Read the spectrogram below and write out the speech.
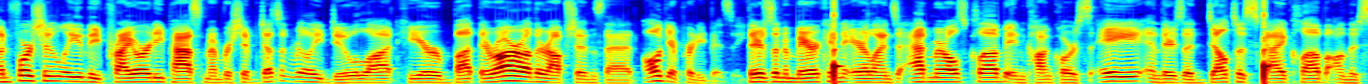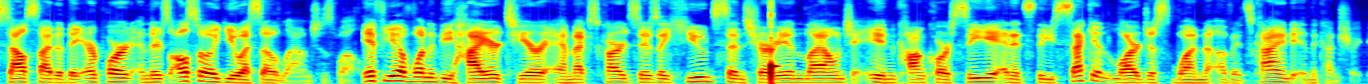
Unfortunately, the Priority Pass membership doesn't really do a lot here, but there are other options that all get pretty busy. There's an American Airlines Admirals Club in Concourse A, and there's a Delta Sky Club on the south side of the airport, and there's also a USO lounge as well. If you have one of the higher tier Amex cards, there's a huge Centurion lounge in Concourse C, and it's the second largest one of its kind in the country country.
